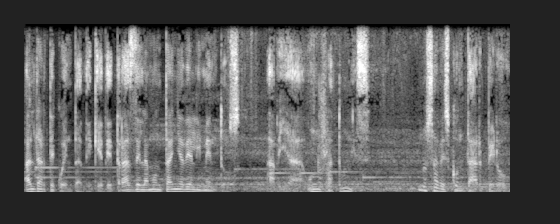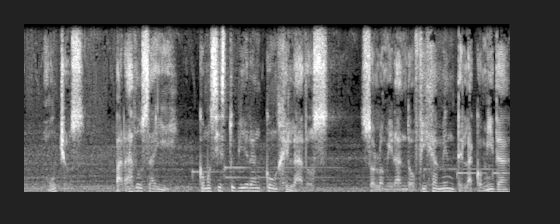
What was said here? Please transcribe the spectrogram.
al darte cuenta de que detrás de la montaña de alimentos había unos ratones. No sabes contar, pero muchos, parados ahí, como si estuvieran congelados solo mirando fijamente la comida,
